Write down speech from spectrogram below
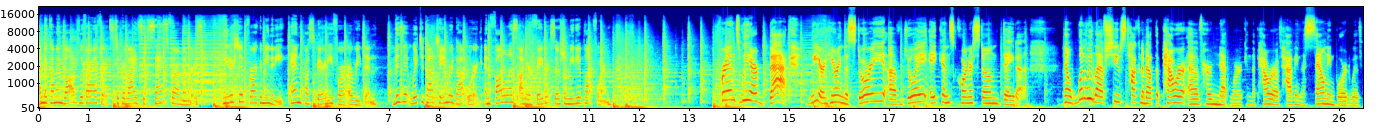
and become involved with our efforts to provide success for our members, leadership for our community, and prosperity for our region. Visit wichitachamber.org and follow us on your favorite social media platform. Friends, we are back. We are hearing the story of Joy Eakins Cornerstone Data. Now, when we left, she was talking about the power of her network and the power of having a sounding board with,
